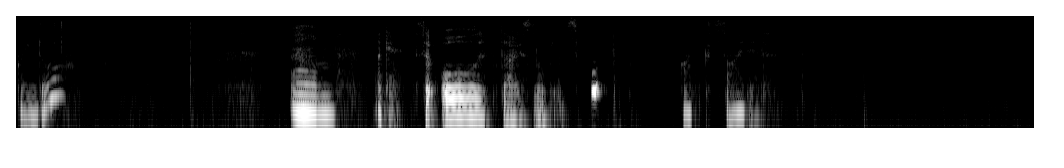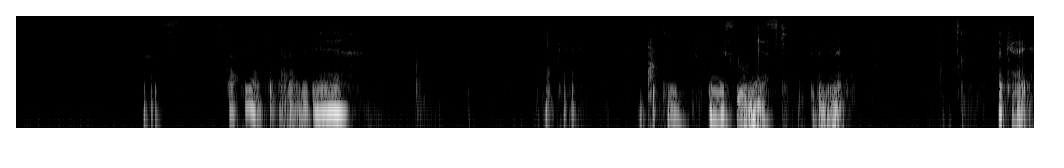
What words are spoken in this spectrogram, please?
green door. Um, okay, so all of those little bits. I'm excited. Scrappy. I'll put that over there. Okay, I'll put them in this little nest for the minute. Okay,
